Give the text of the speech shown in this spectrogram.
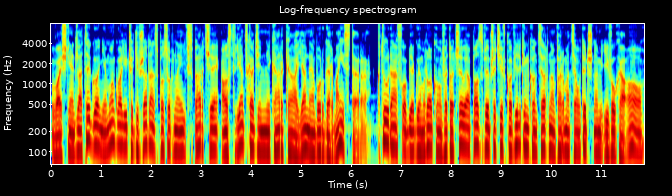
Właśnie dlatego nie mogła liczyć w żaden sposób na ich wsparcie austriacka dziennikarka Jana Burgermeister, która w ubiegłym roku wytoczyła pozwy przeciwko wielkim koncernom farmaceutycznym i WHO,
